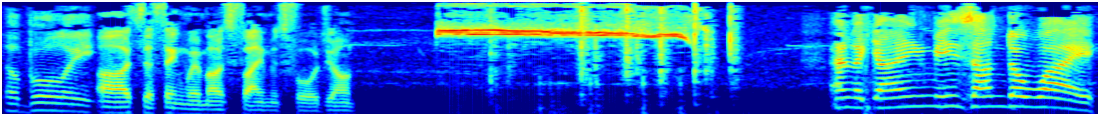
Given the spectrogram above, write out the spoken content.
The bully. Oh, it's the thing we're most famous for, John. and the game is underway.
